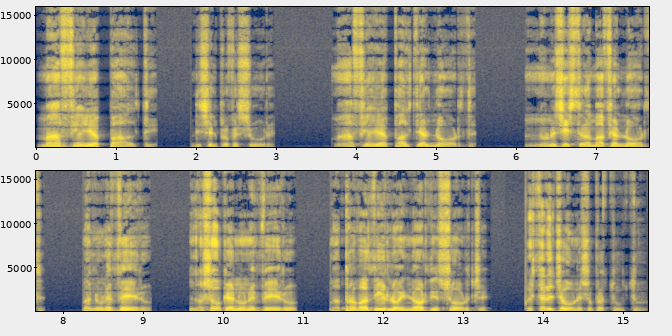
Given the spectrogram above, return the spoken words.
Mafia e appalti, disse il professore. Mafia e appalti al nord. Non esiste la mafia al nord, ma non è vero. Lo so che non è vero, ma prova a dirlo e il nord insorge. Questa regione soprattutto.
